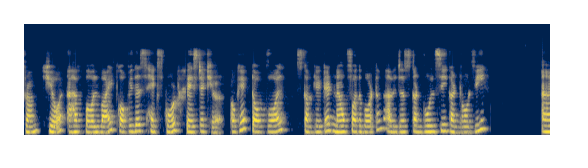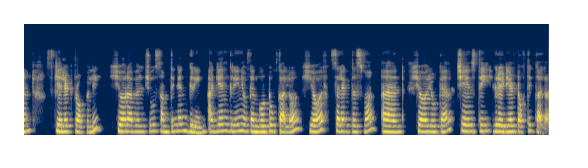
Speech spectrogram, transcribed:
from here. I have pearl white. Copy this hex code paste it here. Okay? Top wall is completed. Now for the bottom i will just control c control v and scale it properly here I will choose something in green. Again green you can go to color. Here select this one and here you can change the gradient of the color.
